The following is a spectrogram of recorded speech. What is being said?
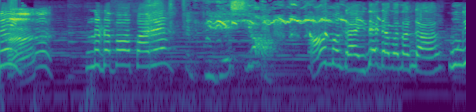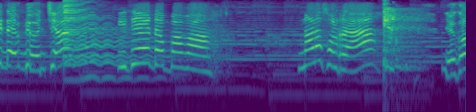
டேய் இந்த டப்பாவை பாரு. ஆமாக்கா இதே டப்பா தாங்க உங்ககிட்ட எப்படி வந்துச்சா? இதே டப்பாவா? என்னடா சொல்ற? ஏகோ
